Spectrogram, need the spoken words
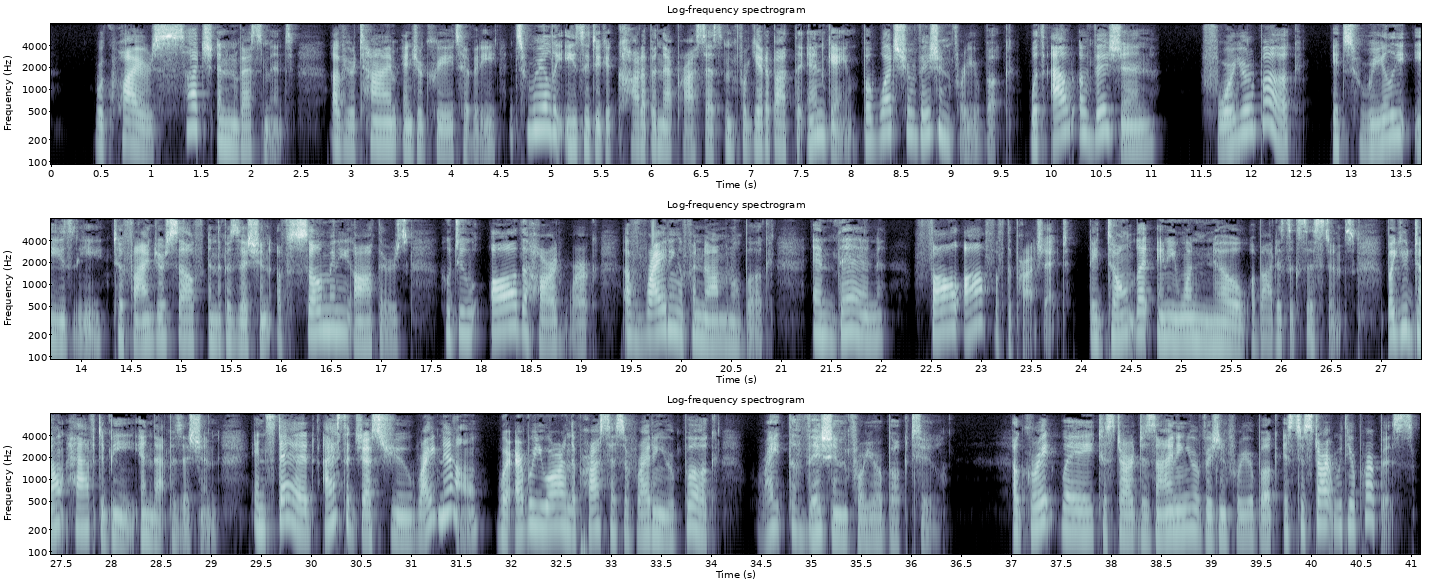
requires such an investment of your time and your creativity. It's really easy to get caught up in that process and forget about the end game. But what's your vision for your book? Without a vision for your book, it's really easy to find yourself in the position of so many authors who do all the hard work of writing a phenomenal book and then fall off of the project they don't let anyone know about its existence, but you don't have to be in that position. Instead, I suggest you right now, wherever you are in the process of writing your book, write the vision for your book too. A great way to start designing your vision for your book is to start with your purpose.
